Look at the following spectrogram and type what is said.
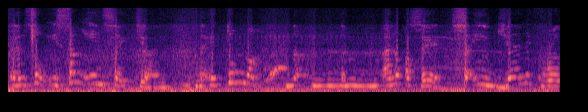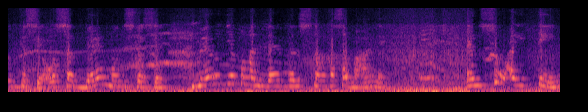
And so, isang insight yan na itong, na, na, na, ano kasi, sa angelic world kasi, o sa demons kasi, meron yung mga levels ng kasamaan eh. And so, I think,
